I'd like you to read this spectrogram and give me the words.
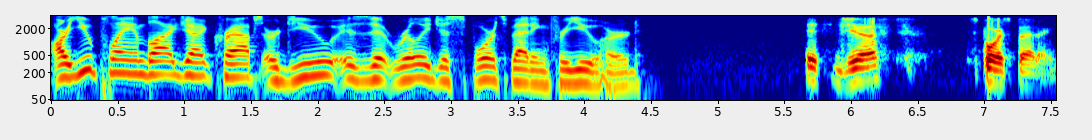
Are you playing blackjack, craps, or do you? Is it really just sports betting for you? Heard. It's just sports betting.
